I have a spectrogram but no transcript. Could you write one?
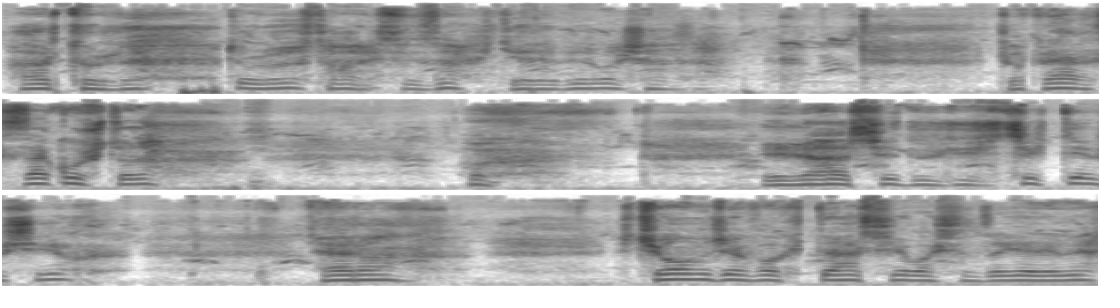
her türlü türlü talihsizler gelebilir başınıza. Köpeğin arkasına koşturdu. Oh. İlla her şey düzgün gidecek diye bir şey yok. Her an hiç olmayacak vakitte her şey başınıza gelebilir.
